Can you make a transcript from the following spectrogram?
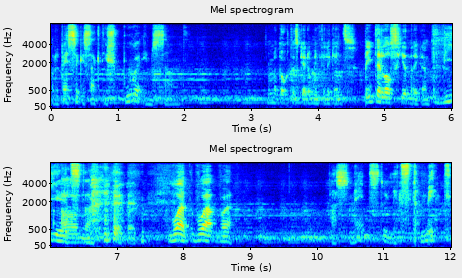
Oder besser gesagt, die Spur im Sand. Ich doch, das geht um Intelligenz. Bitte lass Hirn regeln. Wie jetzt? Ähm. Wart, wart, wart. Was meinst du jetzt damit?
